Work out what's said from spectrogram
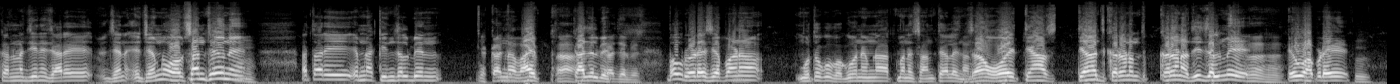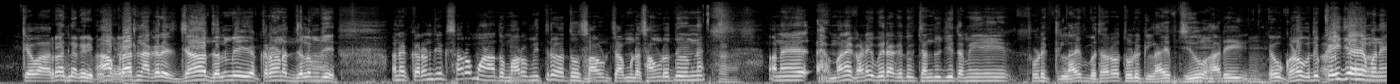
કર્ણજીને જ્યારે જેમનું અવસાન થયું ને અત્યારે એમના કિંજલબેન કાજલ. એમના વાઇફ કાજલબેન. બહુ રડે છે પણ હું તો કહું ભગવાન એમના આત્માને શાંતિ આલે જ્યાં હોય ત્યાં ત્યાં જ કરણ કરણ હજી જન્મે. એવું આપણે. કેવા પ્રાર્થના કરી હા પ્રાર્થના કરે જ્યાં જન્મે એ કરણ જ જન્મજે. અને કરણજી એક સારો માણ હતો મારો મિત્ર હતો સાઉન્ડ ચામુંડા સાઉન્ડ હતું એમને. અને મને ઘણી ભેરા કીધું ચંદુજી તમે થોડીક લાઈફ વધારો થોડીક લાઈફ જીવો હારી. એવું ઘણું બધું કહી જાય મને.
